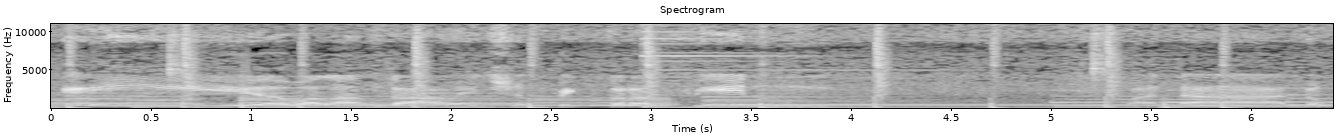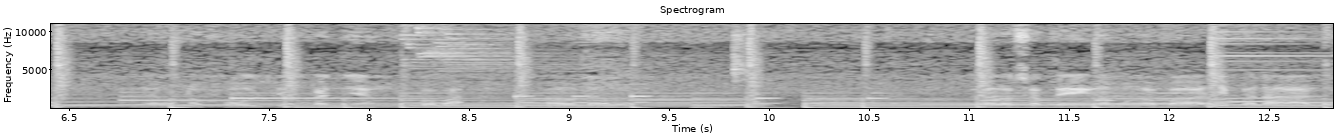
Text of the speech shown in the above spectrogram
Okay, walang damage yung pectoral fin. Panalo. Pero na-fold yung kanyang baba. Oh, daw. Pero sa tenga mga buddy, panalo.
